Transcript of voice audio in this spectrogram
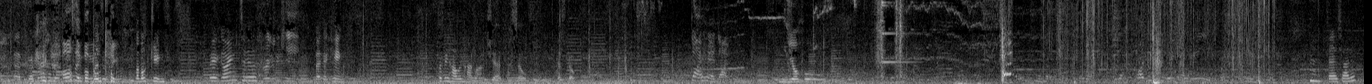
Uh, burger. I want say bubble cake. Bubble King. We're going to Burger King. Burger King. But we haven't had lunch yet, so let's go. Die here, die. Yo-ho. Why do you wait for me? Can I try this?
